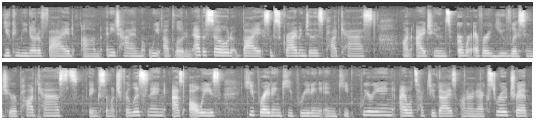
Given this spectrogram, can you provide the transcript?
You can be notified um, anytime we upload an episode by subscribing to this podcast on iTunes or wherever you listen to your podcasts. Thanks so much for listening. As always, keep writing, keep reading, and keep querying. I will talk to you guys on our next road trip.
